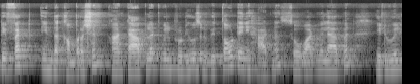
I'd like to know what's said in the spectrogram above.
defect in the compression and tablet will produce it without any hardness. So what will happen? It will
